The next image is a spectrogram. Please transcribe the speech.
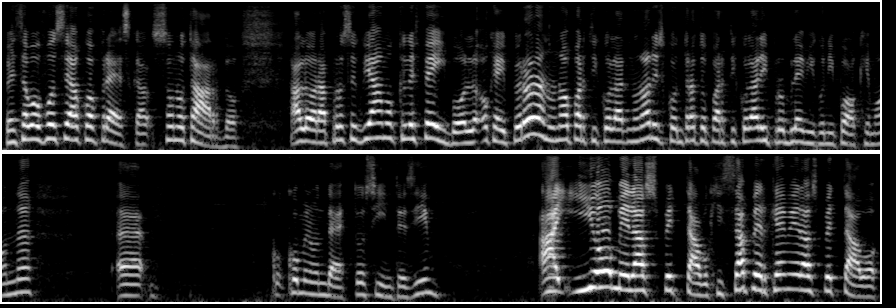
Pensavo fosse acqua fresca, sono tardo. Allora, proseguiamo. Clefable. Ok, per ora non ho, non ho riscontrato particolari problemi con i Pokémon. Eh, co come non detto, sintesi. Ah, io me l'aspettavo, chissà perché me l'aspettavo.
